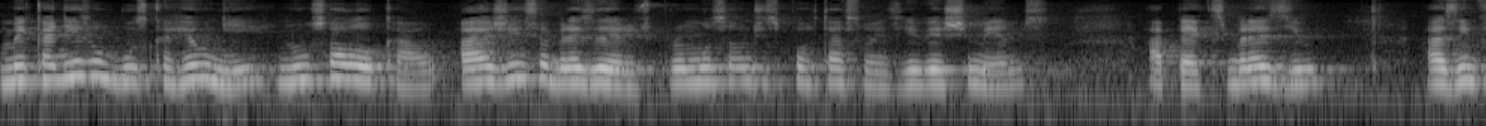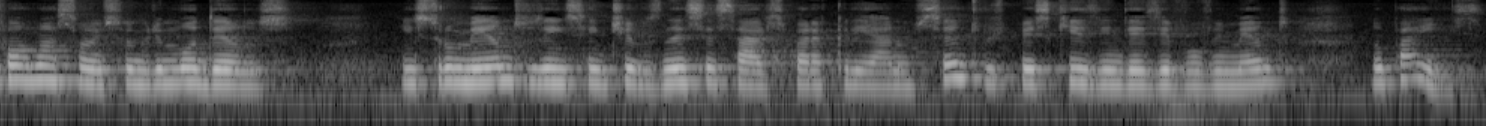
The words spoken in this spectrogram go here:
O mecanismo busca reunir, num só local, a Agência Brasileira de Promoção de Exportações e Investimentos, Apex Brasil, as informações sobre modelos, instrumentos e incentivos necessários para criar um centro de pesquisa em desenvolvimento no país.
